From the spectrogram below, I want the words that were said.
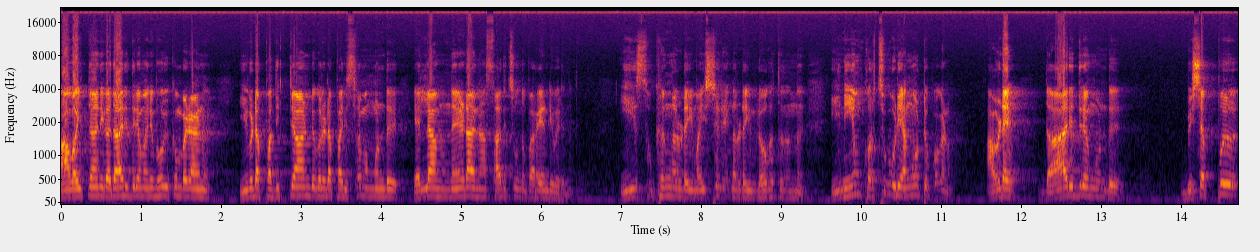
ആ വൈജ്ഞാനിക ദാരിദ്ര്യം അനുഭവിക്കുമ്പോഴാണ് ഇവിടെ പതിറ്റാണ്ടുകളുടെ പരിശ്രമം കൊണ്ട് എല്ലാം നേടാൻ ആ സാധിച്ചു എന്ന് പറയേണ്ടി വരുന്നത്. ഈ സുഖങ്ങളുടെയും ഐശ്വര്യങ്ങളുടെയും ലോകത്ത് നിന്ന് ഇനിയും കുറച്ചുകൂടി അങ്ങോട്ട് പോകണം. അവിടെ ദാരിദ്ര്യം കൊണ്ട് ബിഷപ്പ്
